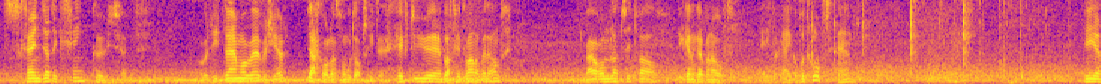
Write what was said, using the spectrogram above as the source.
Het schijnt dat ik geen keus heb. Over die trein moeten we hebben, chef. Ja, Collins, we moeten opschieten. Heeft u eh, bladzijde 12 bij de hand? Waarom bladzijde 12? Die ken ik uit mijn hoofd. Even kijken of het klopt. Hè? Hier.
